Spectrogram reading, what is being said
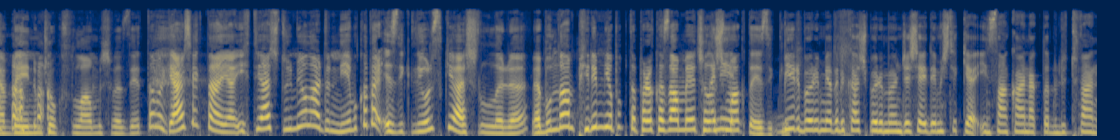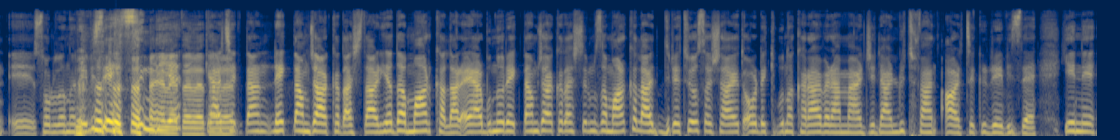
ya beynim çok sulanmış vaziyette ama gerçekten ya ihtiyaç duymuyorlardır. Niye bu kadar ezikliyoruz ki yaşlıları? Ve bundan prim yapıp da para kazanmaya çalışmak da eziklik. Bir bölüm ya da birkaç bölüm önce şey demiştik ya insan kaynakları lütfen e, sorularını revize etsin diye. Evet, evet, Gerçekten reklamcı arkadaşlar ya da markalar eğer bunu reklamcı arkadaşlarımıza markalar diretiyorsa şayet oradaki buna karar veren merciler lütfen artık revize. Yeni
